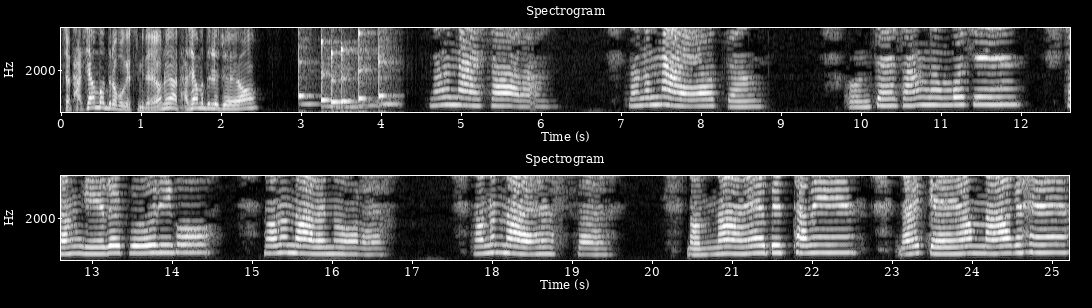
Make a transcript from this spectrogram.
자, 다시 한번 들어보겠습니다. 연우야, 다시 한번 들려줘요. 너는 나의 사랑, 너는 나의 요정. 온 세상 눈부신 향기를 뿌리고, 너는 나를 노래, 너는 나의 햇살, 넌 나의 비타민, 날 깨어나게 해.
